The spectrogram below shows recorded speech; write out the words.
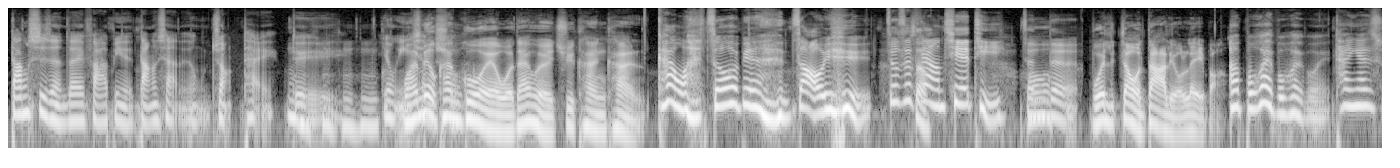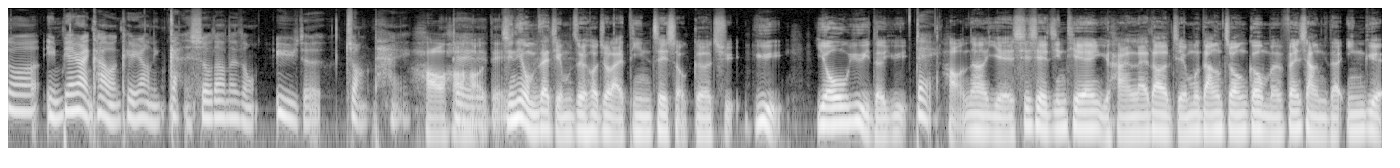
当事人在发病的当下的那种状态，对，嗯、哼哼用我还没有看过哎，我待会去看看。看完之后会变得很躁郁，就是非常切题，真的、哦、不会让我大流泪吧？啊，不会，不会，不会，他应该是说影片让你看完可以让你感受到那种郁的状态。好好好，对对对，今天我们在节目最后就来听这首歌曲《郁》。忧郁的郁，对，好，那也谢谢今天雨涵来到节目当中，跟我们分享你的音乐。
